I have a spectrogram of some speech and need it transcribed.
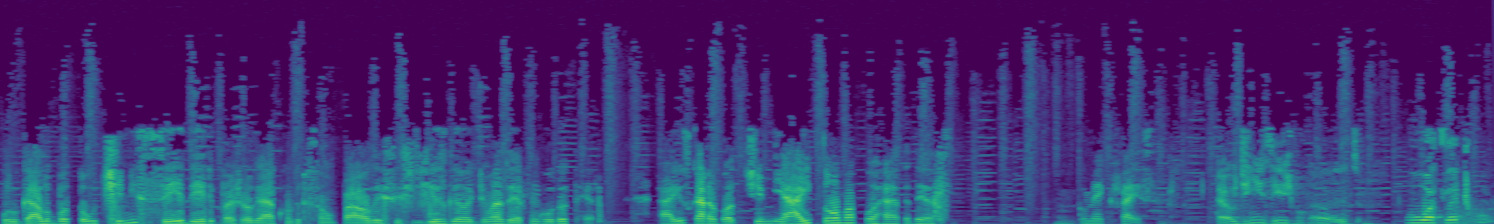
o Galo botou o time C dele pra jogar contra o São Paulo esses dias, ganhou de 1x0 com gol do Otero. Aí os caras botam o time A e toma uma porrada dessa. Como é que faz? É o dinizismo. Não, esse- o Atlético.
